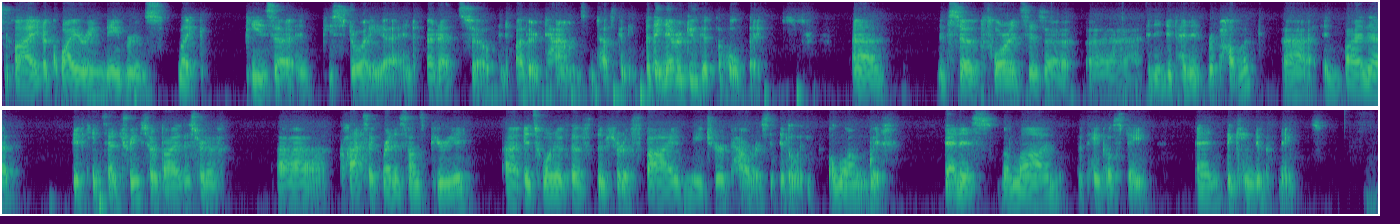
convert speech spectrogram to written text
by acquiring neighbors like Pisa and Pistoia and Arezzo and other towns in Tuscany. But they never do get the whole thing. Um, so Florence is a, uh, an independent republic, uh, and by the 15th century, so by the sort of uh, classic Renaissance period, uh, it's one of the, the, sort of five major powers in Italy, along with Venice, Milan, the Papal State, and the Kingdom of Naples.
